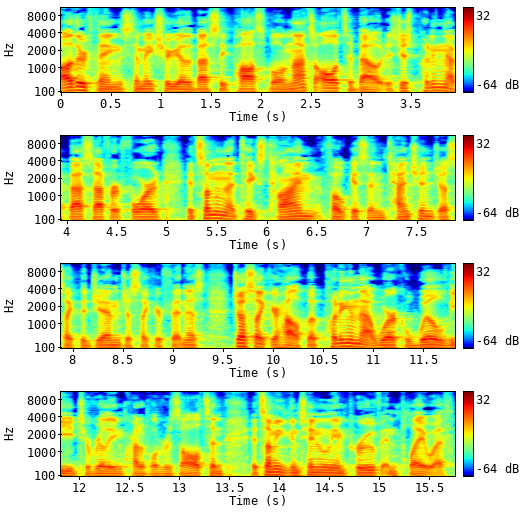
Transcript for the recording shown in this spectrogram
other things to make sure you have the best sleep possible. And that's all it's about is just putting that best effort forward. It's something that takes time, focus, and intention, just like the gym, just like your fitness, just like your health. But putting in that work will lead to really incredible results. And it's something you continually improve and play with.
